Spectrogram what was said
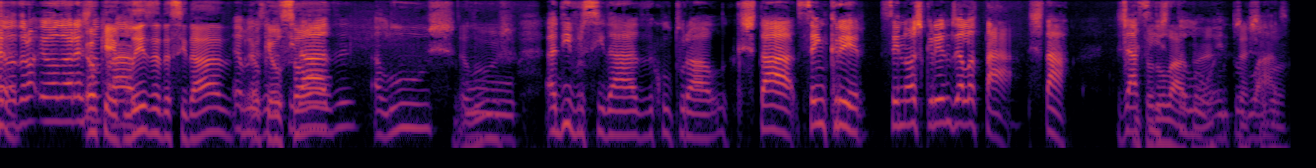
Eu adoro, eu adoro esta É o frase. A beleza da cidade? A beleza é o quê? da O cidade, sol? a luz, A luz. o- a diversidade cultural que está, sem querer, sem nós querermos, ela está, está. Já Em se todo lado, instalou não é? em todo Já lado.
